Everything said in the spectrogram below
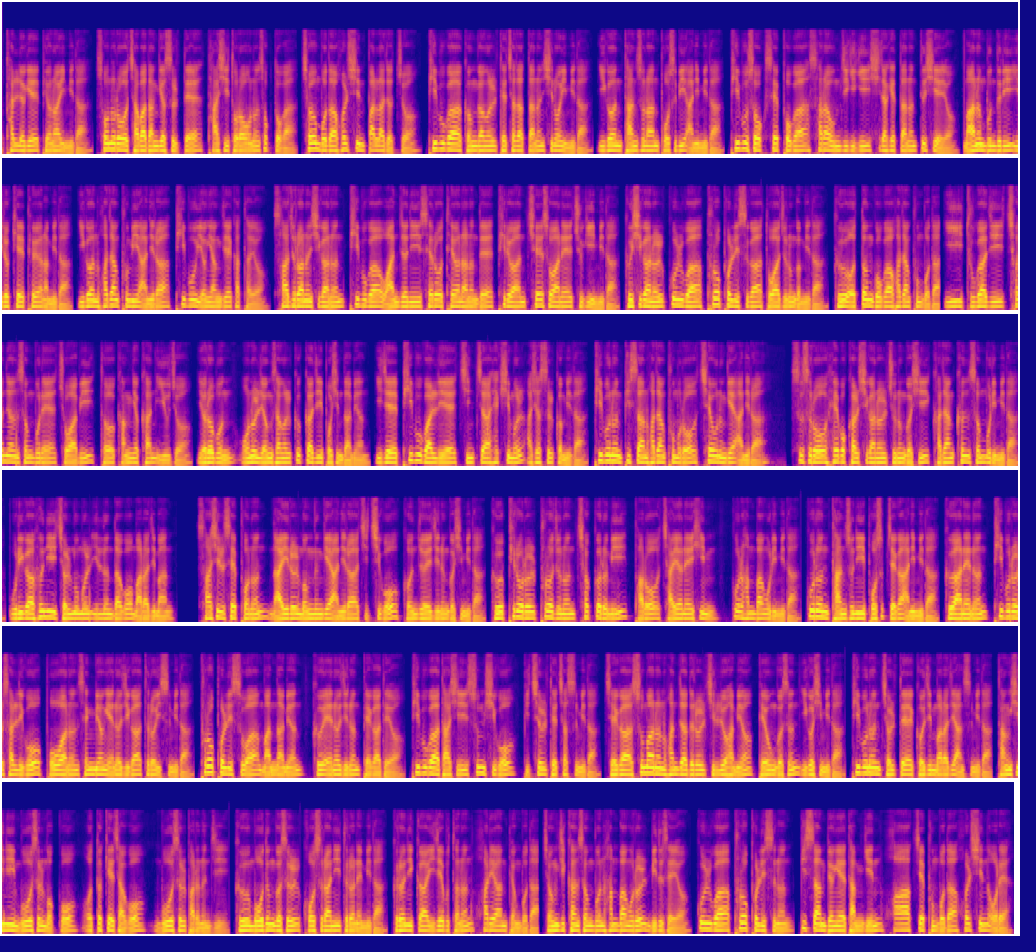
탄력의 변화입니다. 손으로 잡아당겼을 때 다시 돌아오는 속도가 처음보다 훨씬 빨라졌죠. 피부가 건강을 되찾았다는 신호입니다. 이건 단순한 보습이 아닙니다. 피부 속 세포가 살아 움직이기 시작했다는 뜻이에요. 많은 분들이 이렇게 표현합니다. 이건 화장품이 아니라 피부 영양제 같아요. 4주라는 시간은 피부가 완전히 새로 태어나는데 필요한 최소한의 주기입니다. 그 시간을 꿀과 프로폴리 스가 도와주는 겁니다. 그 어떤 고가 화장품보다 이 두 가지 천연 성분의 조합이 더 강력한 이유죠. 여러분, 오늘 영상을 끝까지 보신다면 이제 피부 관리의 진짜 핵심을 아셨을 겁니다. 피부는 비싼 화장품으로 채우는 게 아니라 스스로 회복할 시간을 주는 것이 가장 큰 선물입니다. 우리가 흔히 젊음을 잃는다고 말하지만 사실 세포는 나이를 먹는 게 아니라 지치고 건조해지는 것입니다. 그 피로를 풀어주는 첫걸음이 바로 자연의 힘, 꿀 한 방울입니다. 꿀은 단순히 보습제가 아닙니다. 그 안에는 피부를 살리고 보호하는 생명 에너지가 들어 있습니다. 프로폴리스와 만나면 그 에너지는 배가 되어 피부가 다시 숨쉬고 빛을 되찾습니다. 제가 수많은 환자들을 진료하며 배운 것은 이것입니다. 피부는 절대 거짓말하지 않습니다. 당신이 무엇을 먹고 어떻게 자고 무엇을 바르는지 그 모든 것을 고스란히 드러냅니다. 그러니까 이제부터는 화려한 병보다 정직한 성분 한 방울을 믿으세요. 꿀과 프로폴리스는 비싼 병에 담긴 화학 제품보다 훨씬 오래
